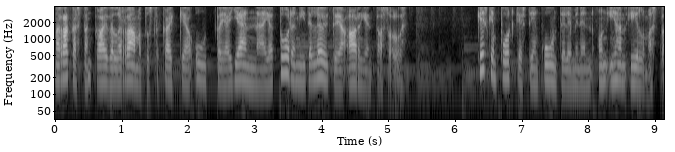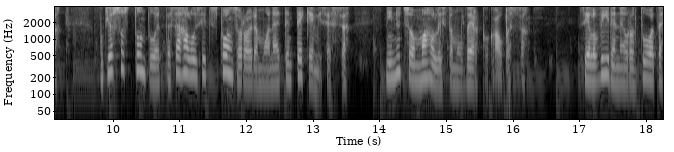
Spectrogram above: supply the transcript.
Mä rakastan kaivella raamatusta kaikkea uutta ja jännää ja tuoda niitä löytöjä arjen tasolle. Kesken podcastien kuunteleminen on ihan ilmasta, mutta jos susta tuntuu, että sä haluaisit sponsoroida mua näiden tekemisessä, niin nyt se on mahdollista mun verkkokaupassa. Siellä on viiden euron tuote,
